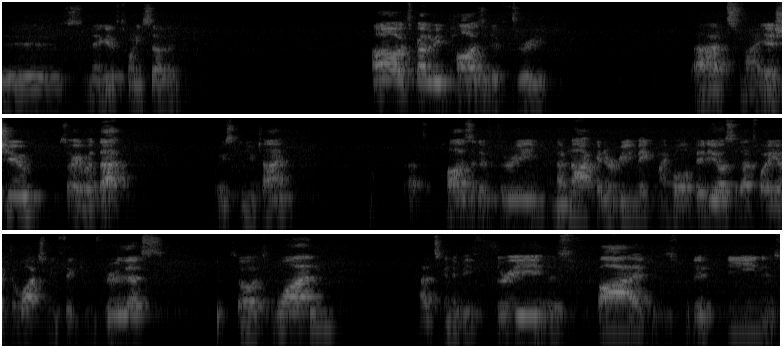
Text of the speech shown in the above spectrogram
is negative 27. Oh, it's got to be positive 3. That's my issue. Sorry about that. Wasting your time. That's a positive 3. And I'm not going to remake my whole video, so that's why you have to watch me thinking through this. So it's 1. That's going to be 3 is 5 is 15 is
